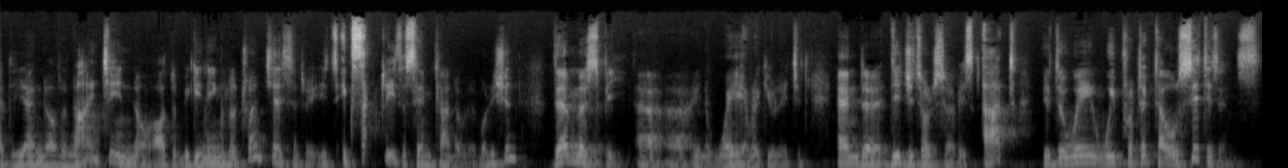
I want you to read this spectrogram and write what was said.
at the end of the 19th or at the beginning of the 20th century. It's exactly the same kind of evolution. There must be, uh, uh, in a way, regulated. And the Digital Service Act is the way we protect our citizens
